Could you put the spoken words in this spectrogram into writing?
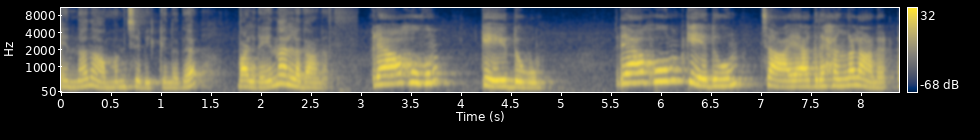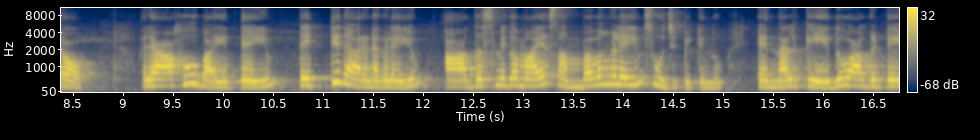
എന്ന നാമം ജപിക്കുന്നത് വളരെ നല്ലതാണ്. രാഹുവും കേതുവും. രാഹുവും കേതുവും ഛായാഗ്രഹങ്ങളാണ് കേട്ടോ രാഹു ഭയത്തെയും തെറ്റിദ്ധാരണകളെയും ആകസ്മികമായ സംഭവങ്ങളെയും സൂചിപ്പിക്കുന്നു. എന്നാൽ കേതുവാകട്ടെ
